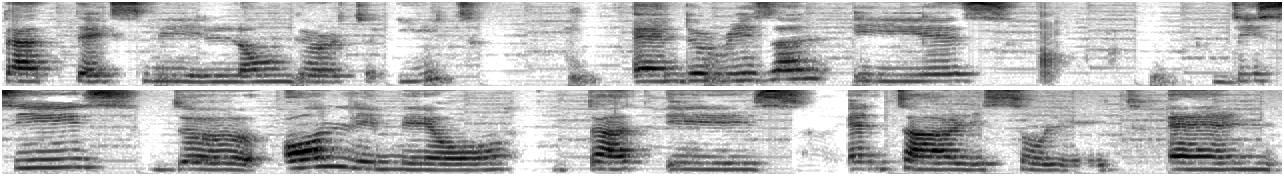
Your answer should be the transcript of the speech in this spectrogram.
that takes me longer to eat. And the reason is this is the only meal that is entirely solid. And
